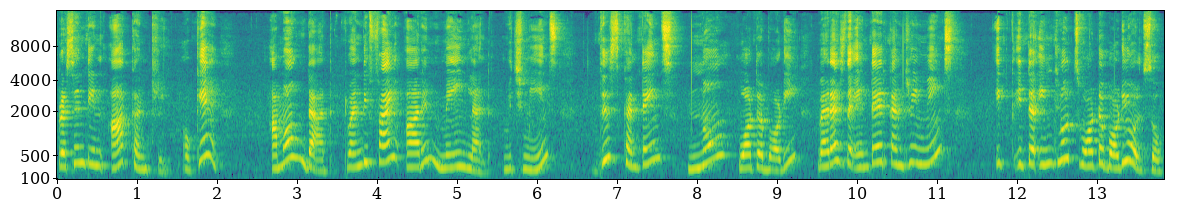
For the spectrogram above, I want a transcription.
present in our country. Okay. Among that, 25 are in mainland, which means this contains no water body, whereas the entire country means it, it includes water body also.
